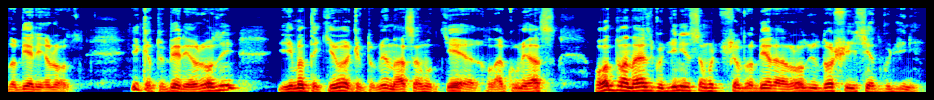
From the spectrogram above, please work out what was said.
да бери рози. И като бери рози, има такива, като мен, аз съм от тия лакоми, аз от 12 години съм отишъл да бера рози до 60 години.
